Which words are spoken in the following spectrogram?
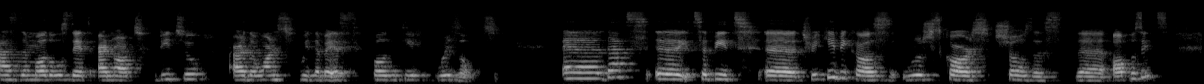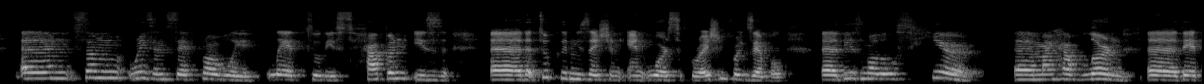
as the models that are not V2 are the ones with the best positive results. Uh, that's uh, it's a bit uh, tricky because Rouge scores shows us the opposites. Um, some reasons that probably led to this happen is uh, the tokenization and word separation. For example, uh, these models here uh, might have learned uh, that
